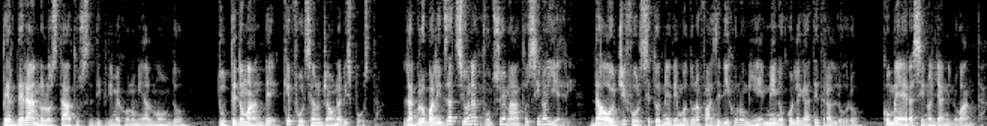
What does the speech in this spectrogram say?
perderanno lo status di prima economia al mondo? Tutte domande che forse hanno già una risposta. La globalizzazione ha funzionato sino a ieri. Da oggi forse torneremo ad una fase di economie meno collegate tra loro, come era sino agli anni 90.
